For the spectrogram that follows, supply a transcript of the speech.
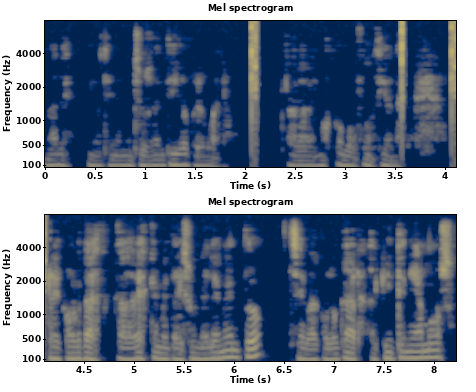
no tiene mucho sentido pero bueno ahora vemos cómo funciona recordad cada vez que metáis un elemento se va a colocar aquí teníamos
